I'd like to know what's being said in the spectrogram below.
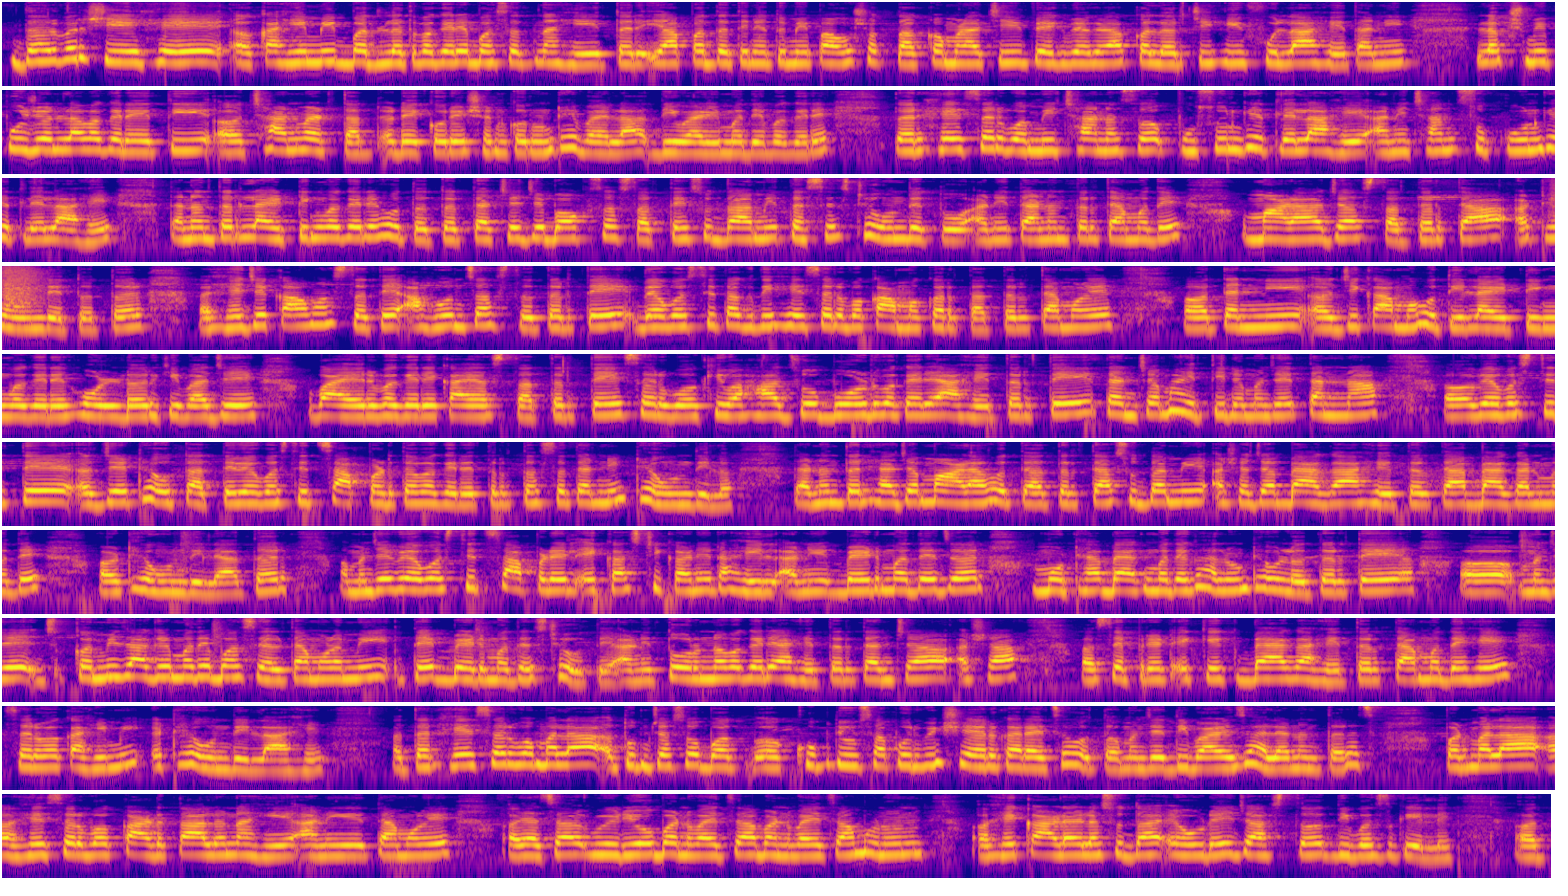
दरवर्षी हे काही मी बदलत वगैरे बसत नाही तर या पद्धतीने तुम्ही पाहू शकता कमळाची वेगवेगळ्या कलरची ही फुलं आहेत आणि लक्ष्मीपूजनला वगैरे ती छान वाटतात डेकोरेशन करून ठेवायला दिवाळीमध्ये वगैरे. तर हे सर्व मी छान असं पुसून घेतलेलं आहे आणि छान सुकवून घेतलेलं आहे. त्यानंतर लाईटिंग वगैरे होतं तर त्याचे जे बॉक्स असतात ते सुद्धा आम्ही तसेच ठेवून देतो आणि त्यानंतर त्यामध्ये माळा ज्या असतात तर त्या ठेवून देतो. तर हे जे काम असतं ते आहोंचं असतं तर ते व्यवस्थित अगदी हे सर्व कामं करतात. तर त्यामुळे त्यांनी जी कामं होती लाईटिंग वगैरे होल्डर किंवा जे वायर वगैरे काय असतात तर ते सर्व किंवा हा जो बोर्ड वगैरे आहे तर ते त्यांच्या माहितीने म्हणजे त्यांना व्यवस्थित ते जे ठेवतात ते व्यवस्थित सापडतं वगैरे तर तसं त्यांनी ठेवून दिलं. त्यानंतर ह्या ज्या माळा होत्या तर त्यासुद्धा मी अशा ज्या बॅगा आहेत तर त्या बॅगांमध्ये ठेवून दिल्या. तर म्हणजे व्यवस्थित सापडेल एकाच ठिकाणी राहील आणि बेडमध्ये जर मोठ्या बॅगमध्ये घालून ठेवलं तर ते म्हणजे कमी जागेमध्ये बसेल त्यामुळे मी ते बेडमध्येच ठेवते. आणि तोरणं वगैरे आहे तर त्यांच्या अशा सेपरेट एक एक बॅग आहे. तर त्यामध्ये हे सर्व काही मी ठेवून दिलं आहे. तर हे सर्व मला तुमच्यासोबत खूप दिवसापूर्वी शेअर करायचं होतं. म्हणजे दिवाळी झाल्यानंतरच. पण मला हे सर्व काढता आलं नाही आणि त्यामुळे याचा व्हिडिओ बनवायचा बनवायचा म्हणून हे काढायलासुद्धा एवढे जास्त दिवस गेले.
